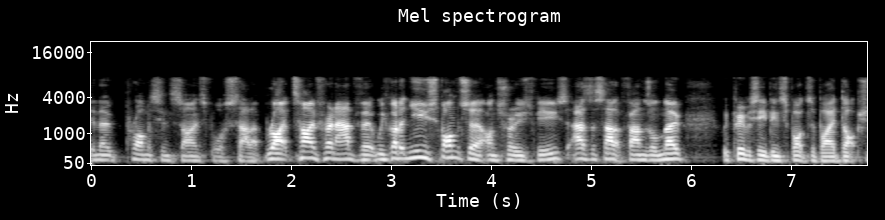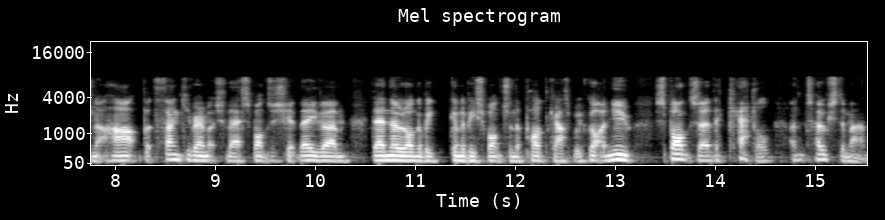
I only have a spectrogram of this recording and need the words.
you know, promising signs for Salop. Right, time for an advert. We've got a new sponsor on Shrews Views. As the Salop fans will know, we've previously been sponsored by Adoption at Heart, but thank you very much for their sponsorship. They've um, they're no longer going to be sponsoring the podcast. We've got a new sponsor, the Kettle and Toaster Man.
